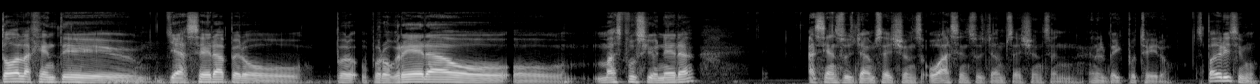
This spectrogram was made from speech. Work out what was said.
toda la gente yacera, pero, progrera o, más fusionera, hacían sus jam sessions o hacen sus jam sessions en, en el Baked Potato. Es padrísimo.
